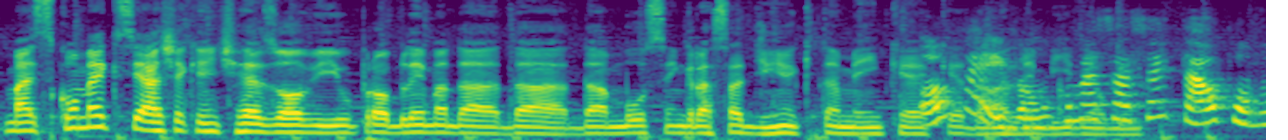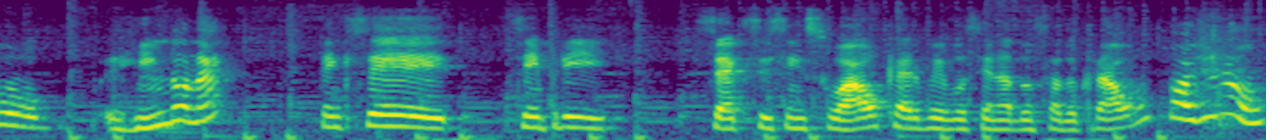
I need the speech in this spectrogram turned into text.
Mas como é que você acha que a gente resolve o problema da, da, da moça engraçadinha que também quer, Ok, quer dar uma vamos bebida começar a aceitar o povo rindo, né? Tem que ser sempre sexy e sensual. Quero ver você na dança do crawl. Não pode, não.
